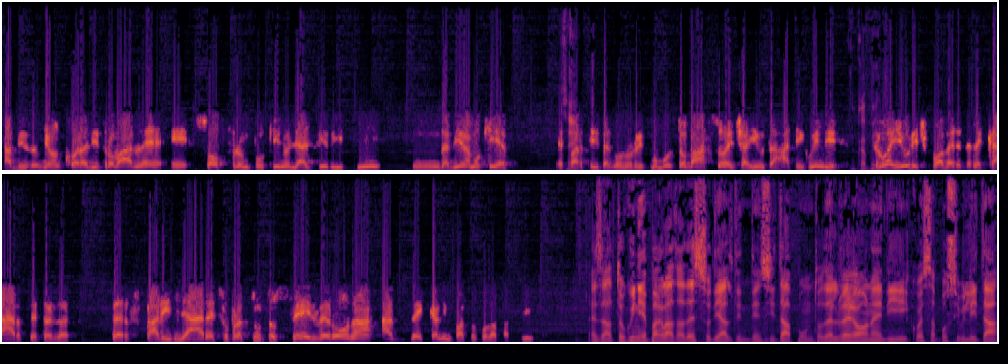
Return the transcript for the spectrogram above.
ha bisogno ancora di trovarle e soffre un pochino gli alti ritmi mh, da Dinamo Kiev è sì. partita con un ritmo molto basso e ci ha aiutati quindi secondo me Juric può avere delle carte per, per sparigliare soprattutto se il Verona azzecca l'impatto con la partita Esatto, quindi hai parlato adesso di alta intensità appunto del Verona e di questa possibilità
